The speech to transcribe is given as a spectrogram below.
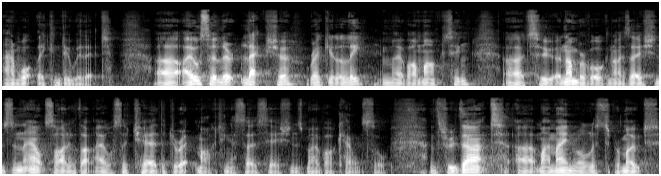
and what they can do with it. Uh, I also le- lecture regularly in mobile marketing uh, to a number of organisations, and outside of that, I also chair the Direct Marketing Association's Mobile Council. And through that, uh, my main role is to promote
